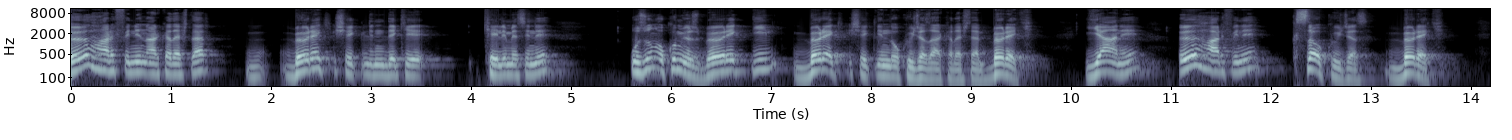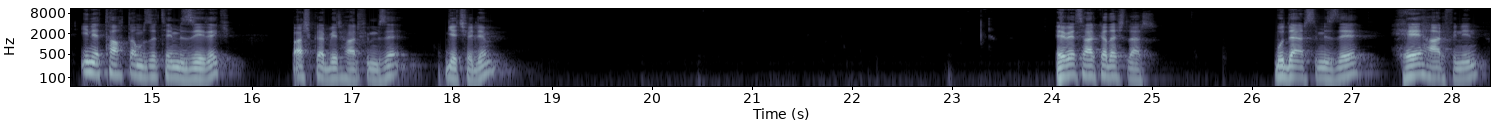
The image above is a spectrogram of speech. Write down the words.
Ö harfinin arkadaşlar börek şeklindeki kelimesini uzun okumuyoruz. Börek değil, börek şeklinde okuyacağız arkadaşlar. Börek. Yani Ö harfini kısa okuyacağız. Börek. Yine tahtamızı temizleyerek başka bir harfimize geçelim. Evet arkadaşlar. Bu dersimizde H harfinin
